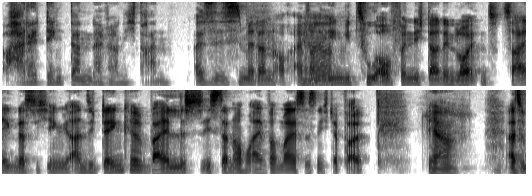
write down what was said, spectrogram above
oh, der denkt dann einfach nicht dran. Also es ist mir dann auch einfach ja. irgendwie zu aufwendig, da den Leuten zu zeigen, dass ich irgendwie an sie denke, weil es ist dann auch einfach meistens nicht der Fall. Ja. Also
